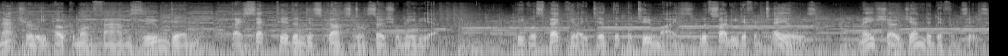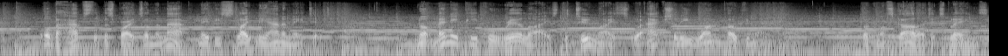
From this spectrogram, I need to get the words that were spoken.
Naturally, Pokemon fans zoomed in, dissected, and discussed on social media. People speculated that the two mice, with slightly different tails, may show gender differences, or perhaps that the sprites on the map may be slightly animated. Not many people realise the two mice were actually one Pokemon. Pokemon Scarlet explains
